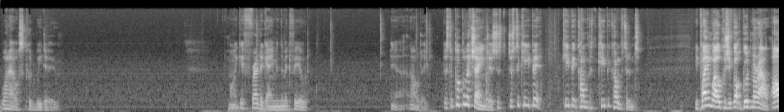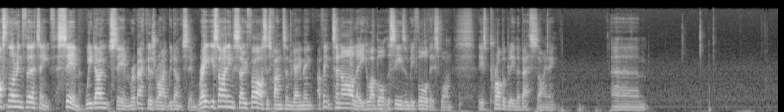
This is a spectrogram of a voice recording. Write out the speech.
what else could we do? Might give Fred a game in the midfield. Yeah, that'll do. Just a couple of changes, just just to keep it keep it comp keep it competent. You're playing well because you've got good morale. Arsenal are in 13th. Sim, we don't sim. Rebecca's right, we don't sim. Rate your signings so far, says Phantom Gaming. I think Tonali, who I bought the season before this one, is probably the best signing. Um,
